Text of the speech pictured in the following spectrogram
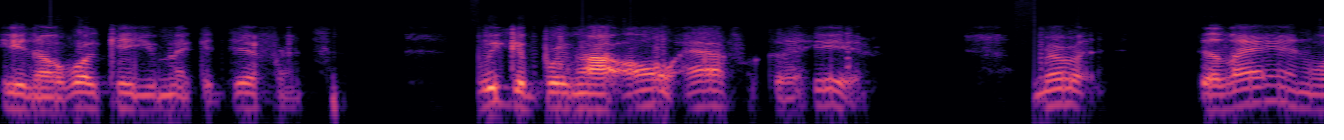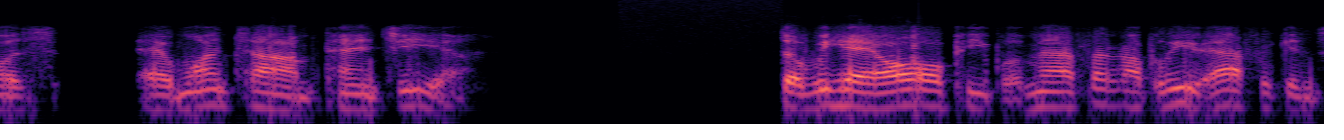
you know, what can you make a difference? We could bring our own Africa here. Remember, the land was at one time Pangea. So we had all people. Matter of fact, I believe Africans.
